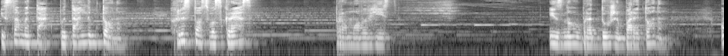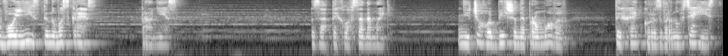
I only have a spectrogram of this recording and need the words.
і саме так питальним тоном Христос Воскрес! промовив гість. І знов брат дужим баритоном Воістину Воскрес! проніс. Затихло все на мить. Нічого більше не промовив, тихенько розвернувся гість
